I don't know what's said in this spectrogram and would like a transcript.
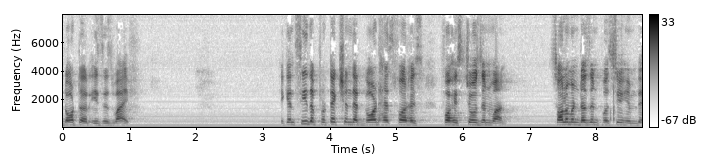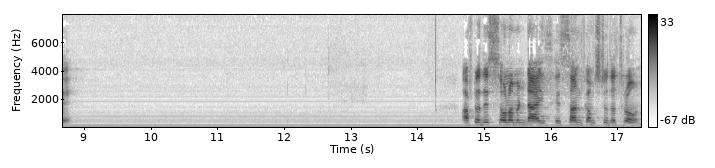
daughter is his wife. He can see the protection that God has for his, for his chosen one. Solomon doesn't pursue him there. After this, Solomon dies, his son comes to the throne.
